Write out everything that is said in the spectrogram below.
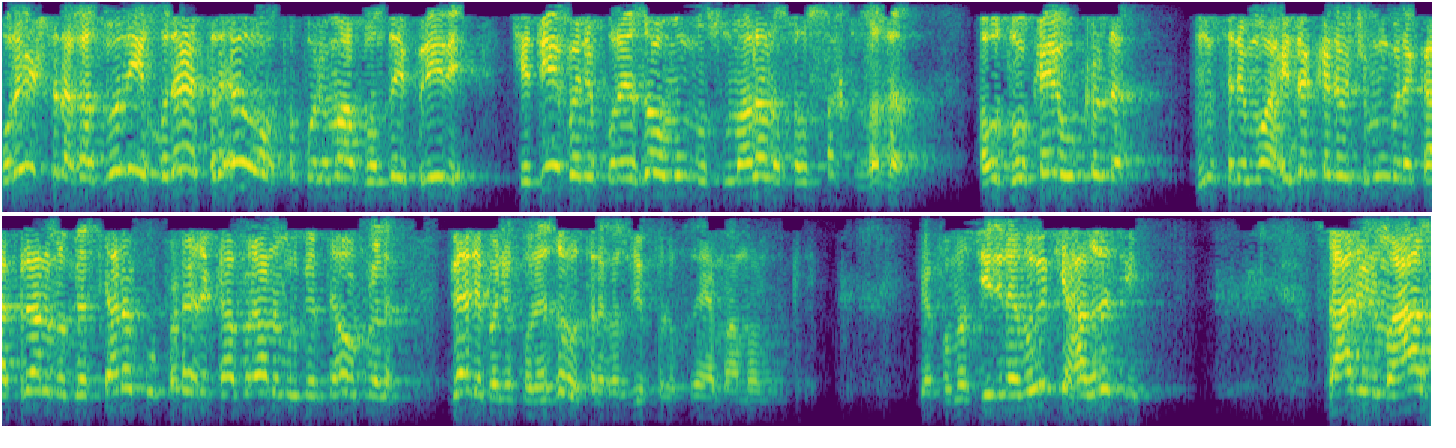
قریش سره غزولې خدای تر او وخت پورې ما ژوندې پریری چې دې بني قریزه او موږ مسلمانانو سره سخت غدر او دوکه وکړه موږ سره معاهده کړو چې موږ د کافرانو مګرتیانو کو پړه د کافرانو مګرتیانو کړل بیا د بني قریزه او تر غزوې پر خدای امامه وکړه په مسجد نبوي کې حضرت سعد بن معاذ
